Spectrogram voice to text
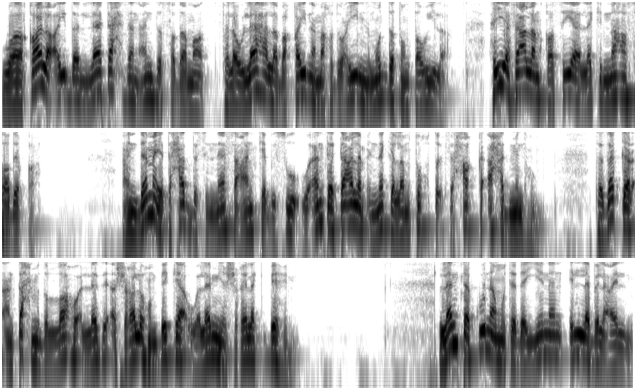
وقال أيضا لا تحزن عند الصدمات فلولاها لبقينا مخدوعين لمدة طويلة. هي فعلا قاسية لكنها صادقة. عندما يتحدث الناس عنك بسوء وأنت تعلم أنك لم تخطئ في حق أحد منهم تذكر أن تحمد الله الذي أشغلهم بك ولم يشغلك بهم. لن تكون متدينا إلا بالعلم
